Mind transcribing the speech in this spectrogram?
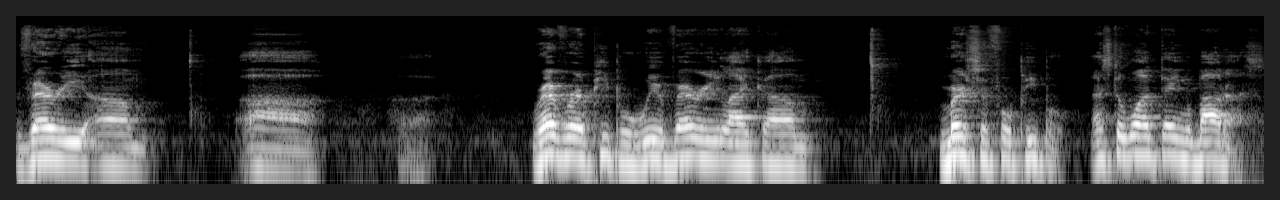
very um uh, uh reverent people. We're very like um merciful people. That's the one thing about us.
